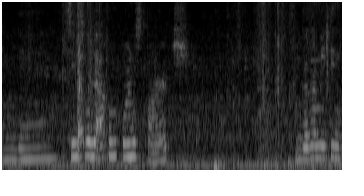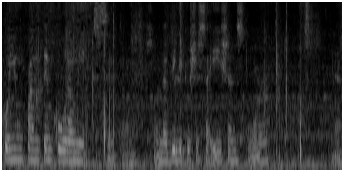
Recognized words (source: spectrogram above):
And then, since wala akong cornstarch, ang gagamitin ko yung pang tempura mix. Ito. So, nabili ko siya sa Asian store. Yan,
